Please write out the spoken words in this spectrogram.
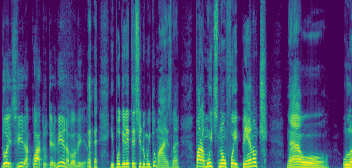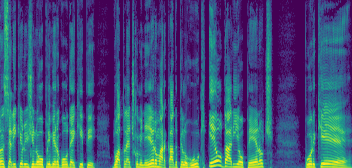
Dois vira, quatro termina, Valmir? e poderia ter sido muito mais, né? Para muitos não foi pênalti, né? O, o lance ali que originou o primeiro gol da equipe do Atlético Mineiro, marcado pelo Hulk. Eu daria o pênalti, porque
